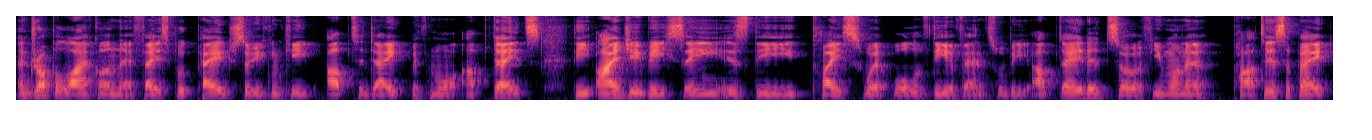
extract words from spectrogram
and drop a like on their Facebook page so you can keep up to date with more updates. The IGBC is the place where all of the events will be updated, so if you want to participate,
